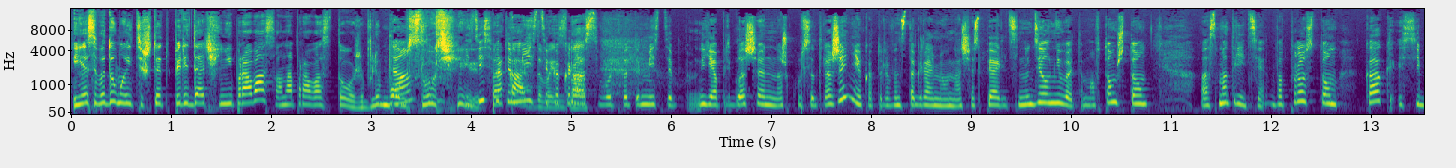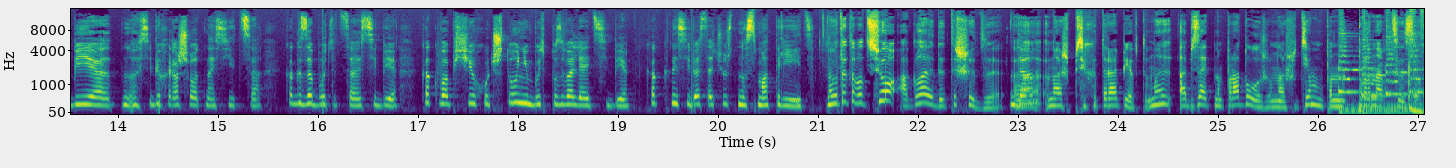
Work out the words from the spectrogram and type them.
Если вы думаете, что эта передача не про вас, она про вас тоже. В любом Да. случае. И здесь в про этом месте как раз вот в этом месте я приглашаю на наш курс отражения, который в Инстаграме у нас сейчас пиарится. Но дело не в этом, а в том, что, а, смотрите, вопрос в том, как себе, э, себе хорошо относиться, как заботиться о себе, как вообще хоть что-нибудь позволять себе, как на себя сочувственно смотреть. Ну вот это вот все Аглая Датышидзе, Да. э, наш психотерапевт. Мы обязательно продолжим нашу тему про нарциссов.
